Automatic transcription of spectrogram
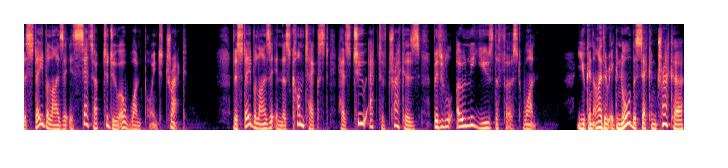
the stabilizer is set up to do a one-point track. The stabilizer in this context has two active trackers, but it will only use the first one. You can either ignore the second tracker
